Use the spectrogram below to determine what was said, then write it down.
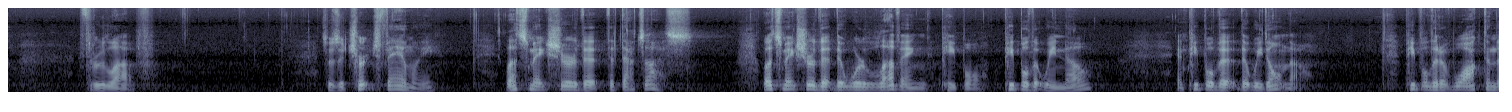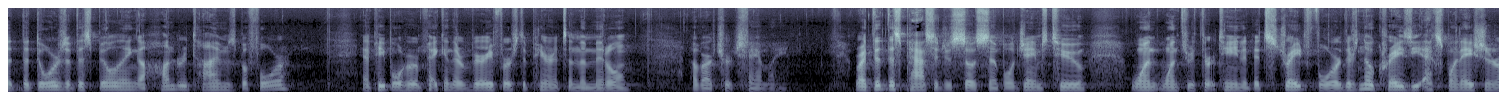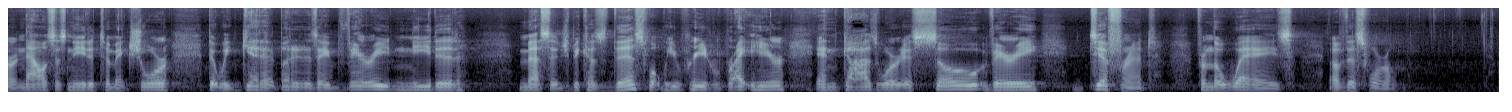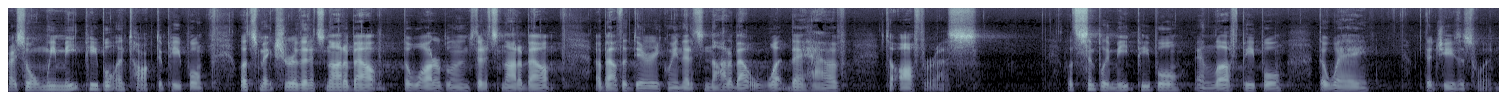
through love. So, as a church family, let's make sure that, that that's us. Let's make sure that, that we're loving people people that we know and people that, that we don't know. People that have walked in the, the doors of this building a hundred times before, and people who are making their very first appearance in the middle of our church family. Right, this passage is so simple. James 2, 1, 1 through 13, it's straightforward. There's no crazy explanation or analysis needed to make sure that we get it, but it is a very needed message because this, what we read right here in God's Word, is so very different from the ways of this world. Right, so when we meet people and talk to people, let's make sure that it's not about the water balloons, that it's not about, about the Dairy Queen, that it's not about what they have to offer us. Let's simply meet people and love people the way that Jesus would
